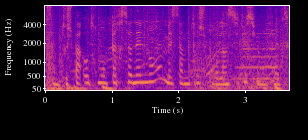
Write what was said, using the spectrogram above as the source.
ça me touche pas autrement personnellement, mais ça me touche pour l'institution en fait.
